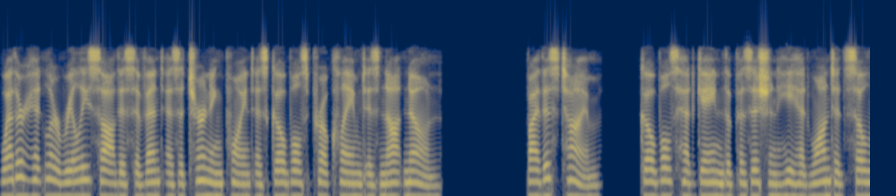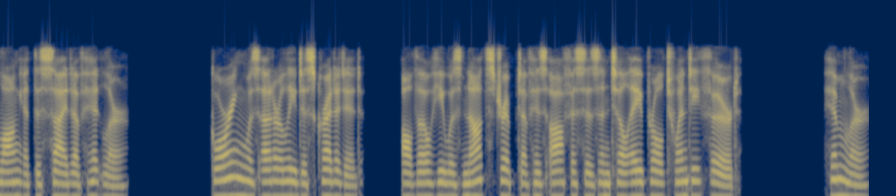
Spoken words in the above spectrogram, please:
Whether Hitler really saw this event as a turning point as Goebbels proclaimed is not known. By this time, Goebbels had gained the position he had wanted so long at the side of Hitler. Göring was utterly discredited, although he was not stripped of his offices until April 23. Himmler,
